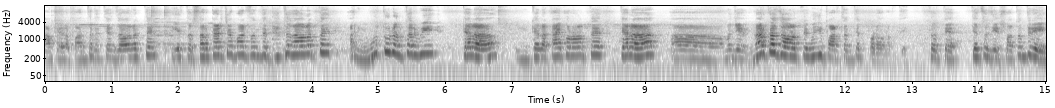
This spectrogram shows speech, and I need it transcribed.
आपल्याला पात्रत्यात जावं लागतं एक तर सरकारच्या पात्रत्यात इथं जावं लागतं आणि मृत्यूनंतर बी त्याला त्याला काय करावं लागतं त्याला म्हणजे नरकात जावं लागतं म्हणजे पारतंत्र्यात पडावं लागते तर त्या त्याचं जे स्वातंत्र्य आहे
